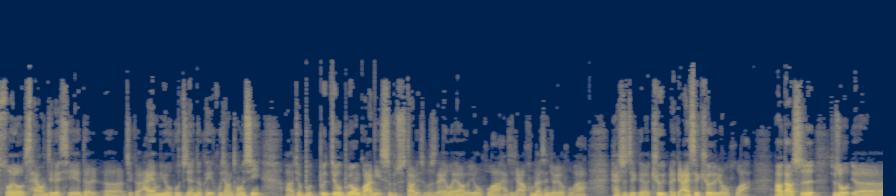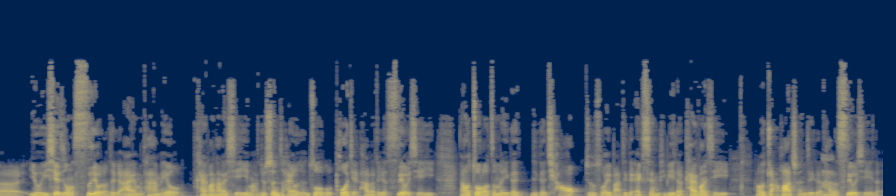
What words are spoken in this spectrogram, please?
所有采用这个协议的呃这个 IM 用户之间都可以互相通信，啊就不不就不用管你是不是到底是不是 AOL 的用户啊，还是 Yahoo Messenger 用户啊，还是这个 Q 呃 ICQ 的用户啊。然后当时就说，呃，有一些这种私有的这个 IM，它还没有开放它的协议嘛，就甚至还有人做过破解它的这个私有协议，然后做了这么一个那个桥，就是所谓把这个 XMPP 的开放协议，然后转化成这个它的私有协议的，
